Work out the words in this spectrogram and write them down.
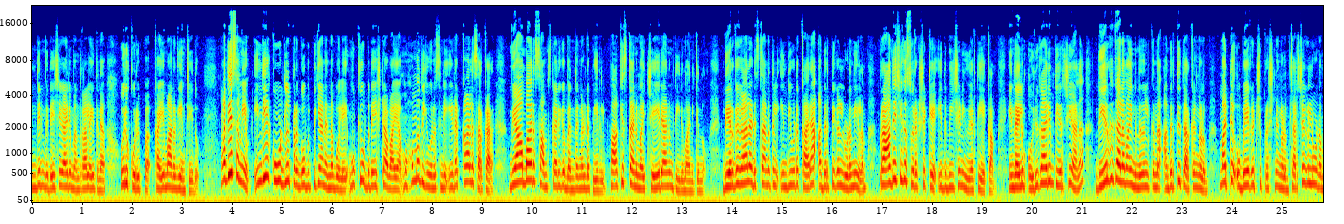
ഇന്ത്യൻ വിദേശകാര്യ മന്ത്രാലയത്തിന് ഒരു കുറിപ്പ് കൈമാറുകയും ചെയ്തു. അതേസമയം ഇന്ത്യയെ കൂടുതൽ പ്രകോപിപ്പിക്കാൻ എന്ന പോലെ മുഖ്യ ഉപദേഷ്ടാവായ മുഹമ്മദ് യൂനസിന്റെ ഇടക്കാല സർക്കാർ വ്യാപാര സാംസ്കാരിക ബന്ധങ്ങളുടെ പേരിൽ പാകിസ്ഥാനുമായി ചേരാനും തീരുമാനിക്കുന്നു. ദീർഘകാല അടിസ്ഥാനത്തിൽ ഇന്ത്യയുടെ കര അതിർത്തികളിലുടനീളം പ്രാദേശിക സുരക്ഷയ്ക്ക് ഇത് ഭീഷണി ഉയർത്തിയേക്കാം. എന്തായാലും ഒരു കാര്യം തീർച്ചയാണ് ദീർഘകാലമായി നിലനിൽക്കുന്ന അതിർത്തി തർക്കങ്ങളും മറ്റ് ഉഭയകക്ഷി പ്രശ്നങ്ങളും ചർച്ചകളിലൂടെ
